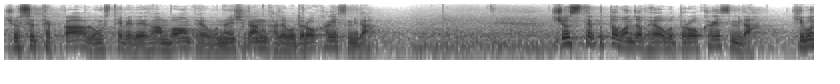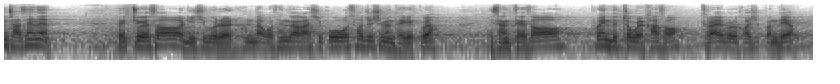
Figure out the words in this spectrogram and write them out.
숏 스텝과 롱 스텝에 대해서 한번 배워보는 시간 가져보도록 하겠습니다. 숏 스텝부터 먼저 배워보도록 하겠습니다. 기본 자세는 백쪽에서 리시브를 한다고 생각하시고 서주시면 되겠고요. 이 상태에서 포핸드 쪽을 가서 드라이브를 거실 건데요.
